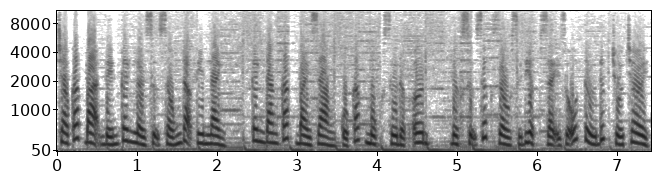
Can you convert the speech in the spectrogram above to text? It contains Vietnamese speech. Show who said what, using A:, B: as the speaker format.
A: Chào các bạn đến kênh Lời Sự Sống Đạo Tin Lành, kênh đăng các bài giảng của các mục sư được ơn, được sự sức giàu sứ điệp dạy dỗ từ Đức Chúa Trời.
